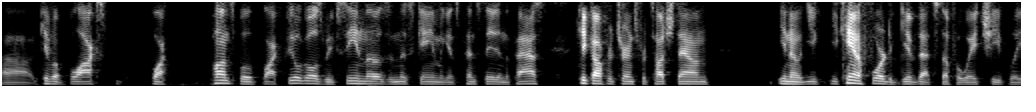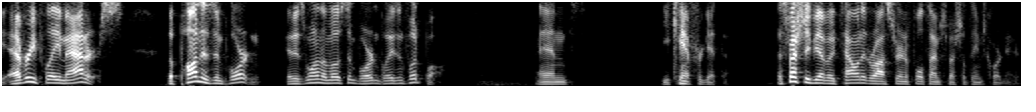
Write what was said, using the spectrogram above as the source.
uh, give up blocks, block punts, blo- block field goals. We've seen those in this game against Penn State in the past. Kickoff returns for touchdown. You know, you, you can't afford to give that stuff away cheaply. Every play matters. The punt is important. It is one of the most important plays in football. And you can't forget that, especially if you have a talented roster and a full time special teams coordinator.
